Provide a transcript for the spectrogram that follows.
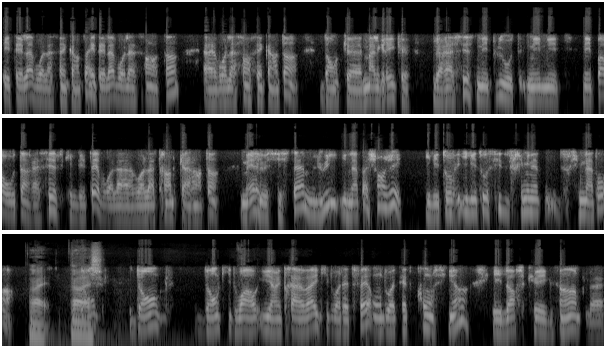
était là, voilà 50 ans, était là, voilà 100 ans, euh, voilà 150 ans. Donc, euh, malgré que le racisme n'est plus n'est- pas autant raciste qu'il l'était, voilà, voilà 30, 40 ans. Mais le système, lui, il n'a pas changé. Il est, au- il est aussi discrimina- discriminatoire. Ouais. Ouais, Donc, je- donc, donc, il doit, il y a un travail qui doit être fait. On doit être conscient. Et lorsque, exemple,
